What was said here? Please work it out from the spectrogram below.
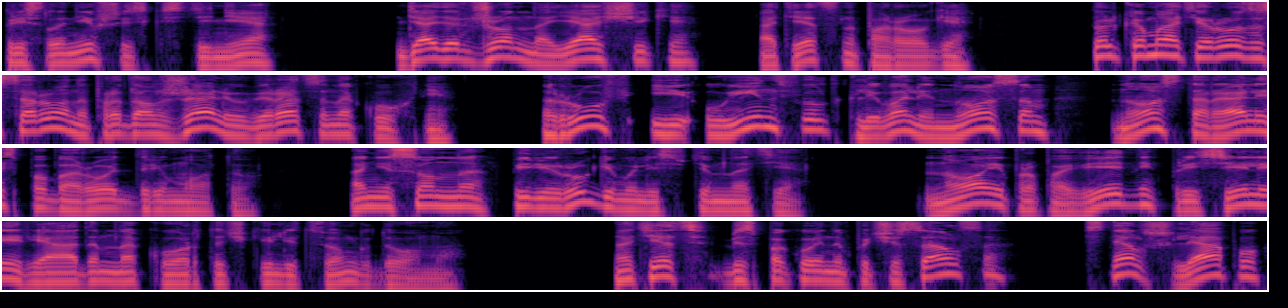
прислонившись к стене. Дядя Джон на ящике, отец на пороге. Только мать и Роза Сарона продолжали убираться на кухне. Руф и Уинфилд клевали носом, но старались побороть дремоту. Они сонно переругивались в темноте. Но и проповедник присели рядом на корточке лицом к дому. Отец беспокойно почесался, снял шляпу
